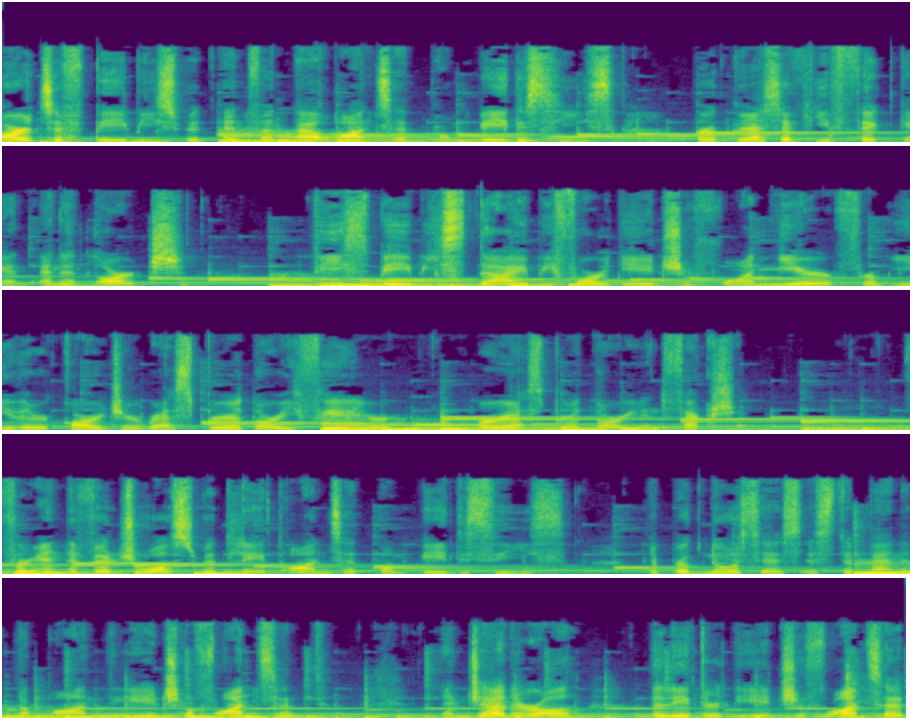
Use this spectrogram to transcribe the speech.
hearts of babies with infantile onset Pompe disease progressively thicken and enlarge. These babies die before the age of one year from either cardiorespiratory failure or respiratory infection. For individuals with late onset Pompe disease, the prognosis is dependent upon the age of onset. In general, the later the age of onset,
